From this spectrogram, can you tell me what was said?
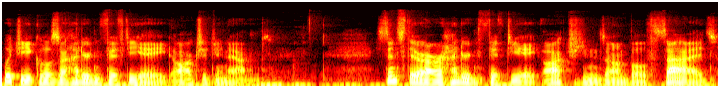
which equals 158 oxygen atoms. Since there are 158 oxygens on both sides,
